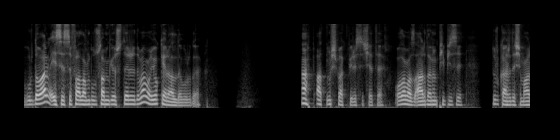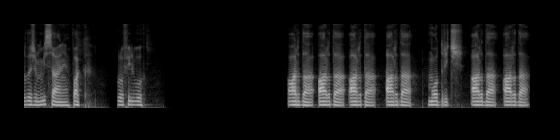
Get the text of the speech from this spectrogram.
Burada var mı? SS'i falan bulsam gösterirdim ama yok herhalde burada. Hah atmış bak birisi çete. Olamaz Arda'nın pipisi. Dur kardeşim Arda'cığım bir saniye. Bak. Profil bu. Arda, Arda, Arda, Arda, Modric, Arda, Arda,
